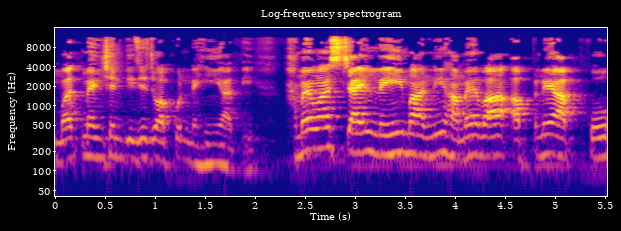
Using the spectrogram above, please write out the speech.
मत मेंशन कीजिए जो आपको नहीं आती। हमें वहाँ स्टाइल नहीं माननी, हमें वहाँ अपने आप को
